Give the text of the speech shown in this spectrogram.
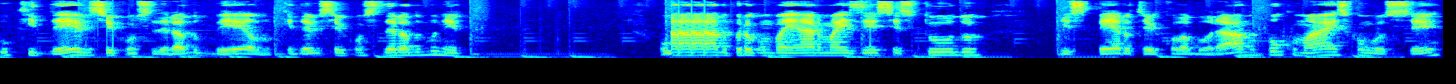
o que deve ser considerado belo, o que deve ser considerado bonito. Obrigado por acompanhar mais esse estudo. Espero ter colaborado um pouco mais com você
